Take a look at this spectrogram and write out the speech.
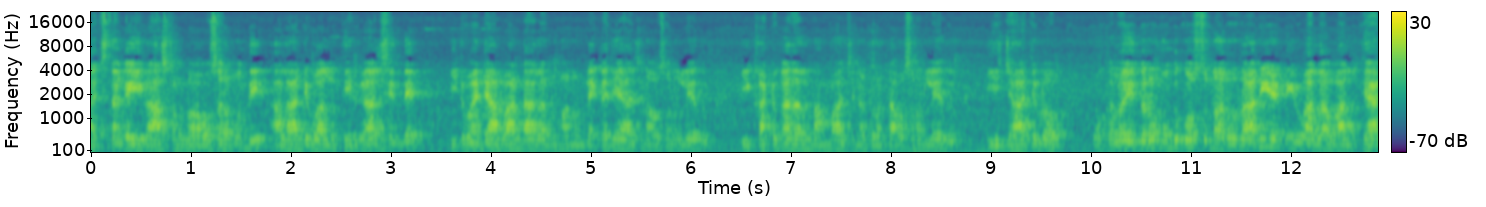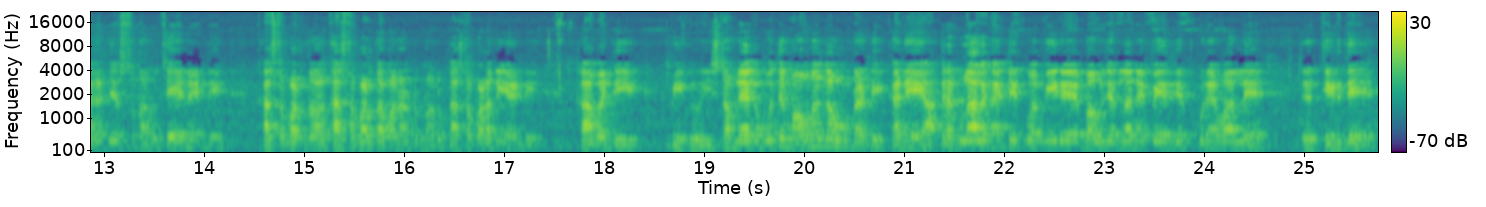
ఖచ్చితంగా ఈ రాష్ట్రంలో అవసరం ఉంది. అలాంటి వాళ్ళు తిరగాల్సిందే. ఇటువంటి అభాండాలను మనం లెక్క చేయాల్సిన అవసరం లేదు. ఈ కట్టుకథలు నమ్మాల్సినటువంటి అవసరం లేదు. ఈ జాతిలో ఒకలో ఇద్దరు ముందుకు వస్తున్నారు. రానియండి వాళ్ళ వాళ్ళు త్యాగం చేస్తున్నారు. చేయనండి కష్టపడతా కష్టపడతామని అంటున్నారు కష్టపడనియండి. కాబట్టి మీకు ఇష్టం లేకపోతే మౌనంగా ఉండండి. కానీ అగ్రకులాల కంటే ఎక్కువ మీరే బహుజనులు అనే పేరు చెప్పుకునే వాళ్ళే. తిడితే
